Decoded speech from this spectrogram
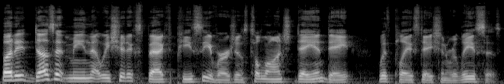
but it doesn't mean that we should expect PC versions to launch day and date with PlayStation releases.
